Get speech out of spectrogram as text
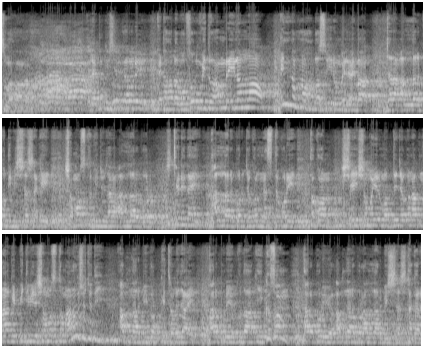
সুবহানাল্লাহ। এটা কিসের কারণে? এটা হলো আমরি যারা আল্লাহর প্রতি বিশ্বাস রাখে, সমস্ত কিছু যারা আল্লাহর উপর ছেড়ে দেয়, আল্লাহর উপর যখন ন্যস্ত করে, তখন সেই সময়ের মধ্যে যখন আপনাকে পৃথিবীর সমস্ত মানুষ যদি আপনার বিপক্ষে চলে যায়, তারপরেও খোদা কি কসম? তারপরেও আপনার উপর আল্লাহর বিশ্বাস থাকার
